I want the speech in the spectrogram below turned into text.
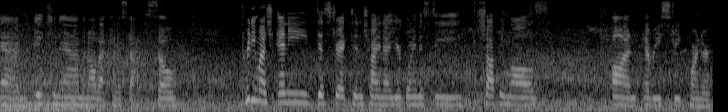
and H&M and all that kind of stuff. So pretty much any district in China, you're going to see shopping malls on every street corner.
